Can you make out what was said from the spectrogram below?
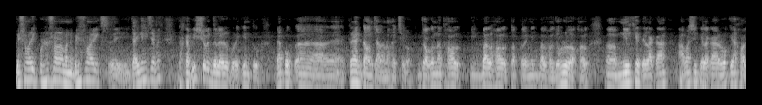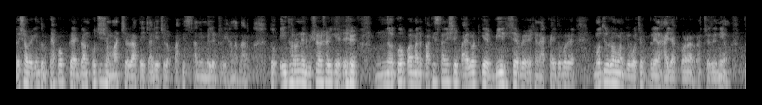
বেসামরিক প্রশাসন মানে বেসামরিক জায়গা হিসেবে ঢাকা বিশ্ববিদ্যালয়ের উপরে কিন্তু ব্যাপক ক্র্যাকডাউন চালানো হয়েছিল। জগন্নাথ হল, ইকবাল হল, তৎকালীন ইকবাল হল, জহুরুল হল নীলক্ষেত এলাকা আবাসিক এলাকা, রোকেয়া হল, এসবে কিন্তু ব্যাপক ক্র্যাকডাউন পঁচিশে মার্চের রাতেই চালিয়েছিল পাকিস্তানি মিলিটারি হানাদার। তো এই ধরনের বিষয়াশয়কে খুব মানে পাকিস্তানি সেই পাইলটকে বীর হিসেবে এখানে আখ্যায়িত করে মতিউর রহমানকে বলছে প্লেন হাইজ্যাক করার হচ্ছে যে নিয়ম। তো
